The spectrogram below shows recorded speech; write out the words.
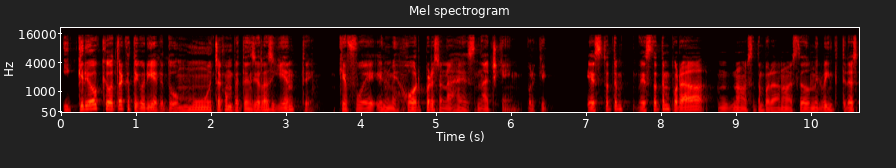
Y creo que otra categoría que tuvo mucha competencia es la siguiente, que fue el mejor personaje de Snatch Game, porque esta, tem- esta temporada, no, esta temporada no, este 2023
